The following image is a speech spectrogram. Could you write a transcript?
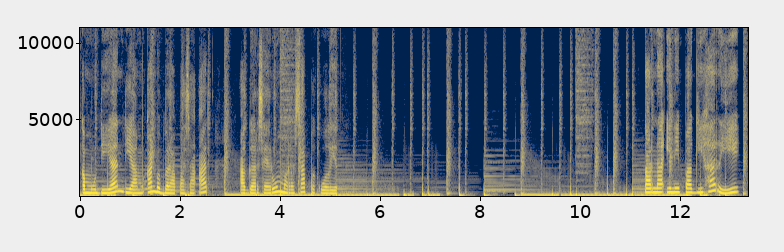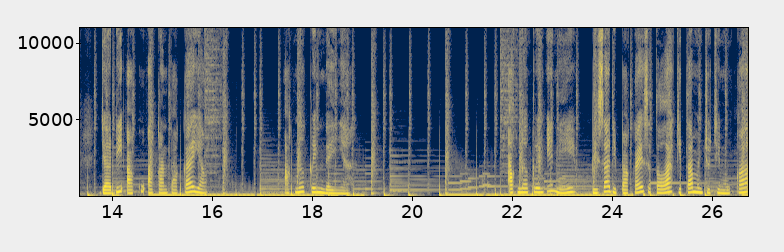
Kemudian diamkan beberapa saat agar serum meresap ke kulit. Karena ini pagi hari, jadi aku akan pakai yang acne cream day-nya. Acne cream ini bisa dipakai setelah kita mencuci muka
